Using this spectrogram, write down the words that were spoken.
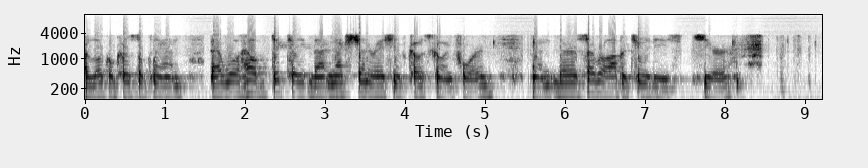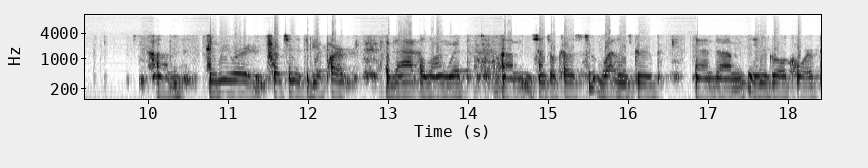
our local coastal plan, that will help dictate that next generation of coast going forward. And there are several opportunities here. Um, and we were fortunate to be a part of that along with um, Central Coast Wetlands Group and um, Integral Corp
